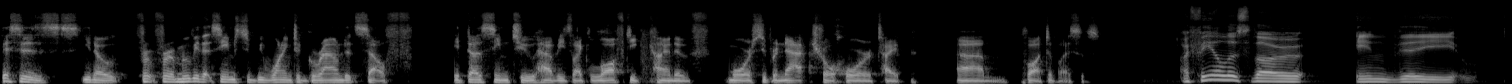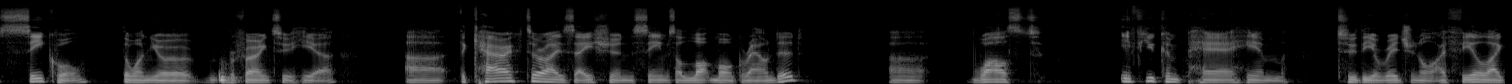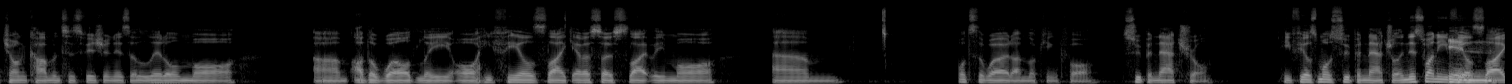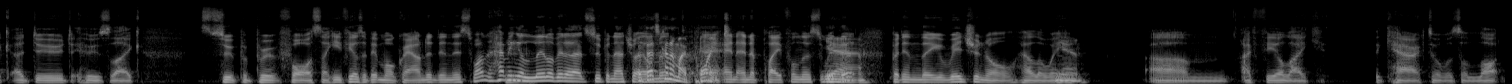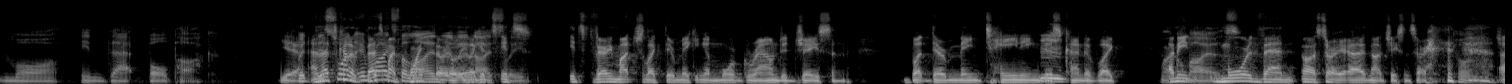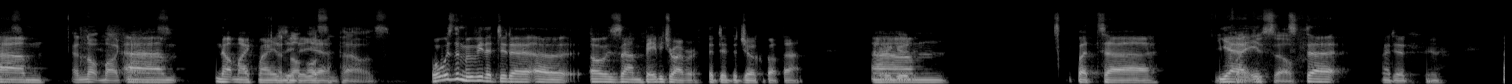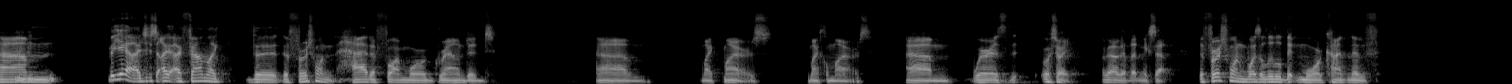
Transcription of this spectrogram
this is, you know, for for a movie that seems to be wanting to ground itself, it does seem to have these like lofty kind of more supernatural horror type um, plot devices. I feel as though in the sequel, the one you're referring to here, uh, the characterization seems a lot more grounded. Uh, whilst if you compare him to the original, I feel like John Carpenter's vision is a little more um, otherworldly, or he feels like ever so slightly more. Um, what's the word I'm looking for? Supernatural. He feels more supernatural. In this one, he feels like a dude who's like super brute force. Like he feels a bit more grounded in this one, having a Mm. little bit of that supernatural. But that's kinda my point. and, and, and a playfulness with Yeah. it. But in the original Halloween, um, I feel like the character was a lot more in that ballpark. Yeah, But and this that's kind one, of it that's my the point line though. really like it's, it's nicely. it's very much like they're making a more grounded Jason, but they're maintaining this Mm. kind of like I mean Myers. more than oh sorry uh, not Jason sorry on, Jason. um and not Mike Myers. um not Mike Myers and not either yeah Austin Powers. what was the movie that did a, a oh it was um Baby Driver that did the joke about that Very good. um but uh You yeah it's yourself. uh, I did yeah um but yeah I just I, I found like the the first one had a far more grounded um Mike Myers Michael Myers um whereas the, or sorry I got, that mixed up the first one was a little bit more kind of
